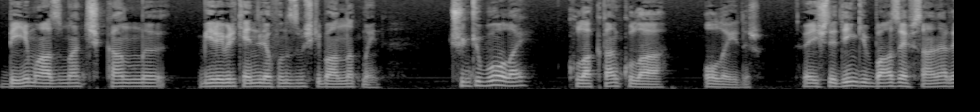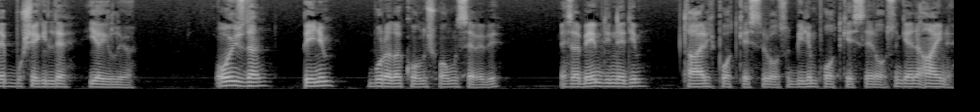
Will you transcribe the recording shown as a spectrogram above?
benim ağzımdan çıkanlı birebir kendi lafınızmış gibi anlatmayın. Çünkü bu olay kulaktan kulağa olayıdır. Ve işte dediğim gibi bazı efsaneler de bu şekilde yayılıyor. O yüzden benim burada konuşmamın sebebi mesela benim dinlediğim tarih podcastleri olsun, bilim podcastleri olsun gene aynı.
